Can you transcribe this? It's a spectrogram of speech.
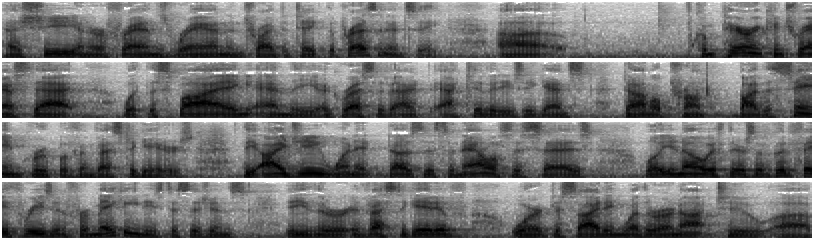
as she and her friends ran and tried to take the presidency. compare and contrast that with the spying and the aggressive act- activities against Donald Trump by the same group of investigators. The IG, when it does this analysis, says, well, you know, if there's a good faith reason for making these decisions, either investigative or deciding whether or not to uh,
